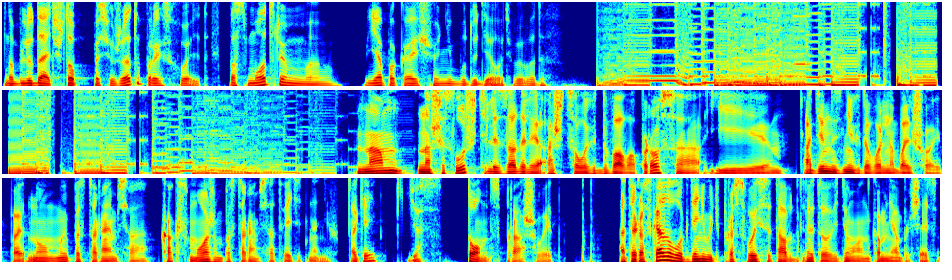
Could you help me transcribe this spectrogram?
наблюдать, что по сюжету происходит. Посмотрим. Я пока еще не буду делать выводов. Нам наши слушатели задали аж целых два вопроса, и один из них довольно большой. Но мы постараемся, как сможем, постараемся ответить на них. Окей? Yes. Том спрашивает. А ты рассказывал где-нибудь про свой сетап? Это, видимо, он ко мне обращается.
